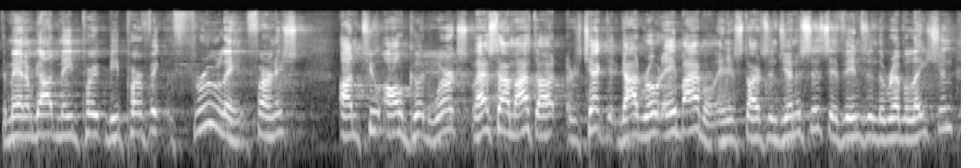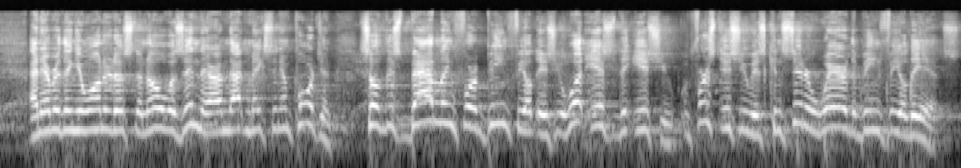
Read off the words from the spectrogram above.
The man of God may per- be perfect, thoroughly furnished unto all good works. Last time I thought, or checked it, God wrote a Bible, and it starts in Genesis, it ends in the Revelation, and everything He wanted us to know was in there, and that makes it important. So, this battling for a bean field issue, what is the issue? First issue is consider where the bean field is.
